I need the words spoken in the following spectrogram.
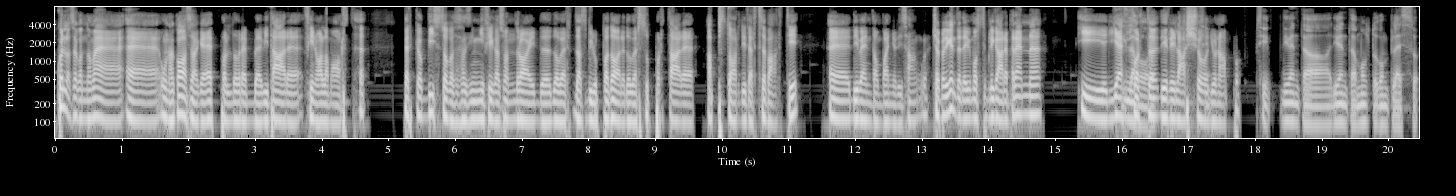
Quello secondo me è una cosa che Apple dovrebbe evitare fino alla morte, perché ho visto cosa significa su Android dover, da sviluppatore dover supportare app store di terze parti e diventa un bagno di sangue. Cioè praticamente devi moltiplicare per n gli effort di rilascio sì. di un'app. Sì, diventa, diventa, molto complesso.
